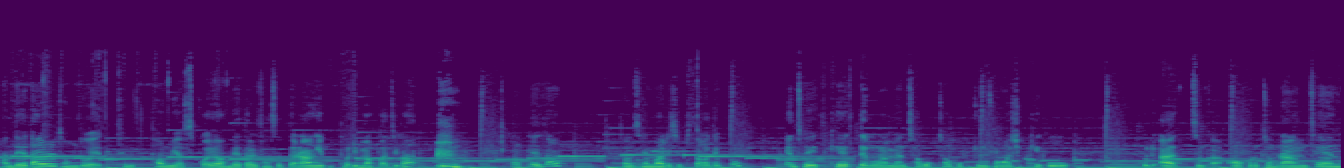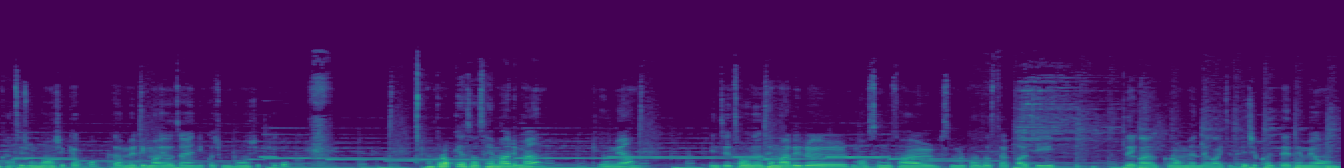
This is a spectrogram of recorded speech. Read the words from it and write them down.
한네달 정도의 틈- 텀이었을 거예요. 네 달, 다섯 달, 랑이부터 리마까지가. 그렇게 해서 전세 마리 집사가 됐고, 그냥 저희 계획대로라면 차곡차곡 중성화 시키고, 그리, 아, 그러니까, 어, 그렇죠. 랑첸 같이 중성화 시켰고, 그 다음에 리마 여자애니까 중성화 시키고, 그렇게 해서 세 마리만 키우면, 이제 저는 세 마리를 뭐 스무 살, 스물다섯 살까지 내가 그러면 내가 이제 퇴직할 때 되면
